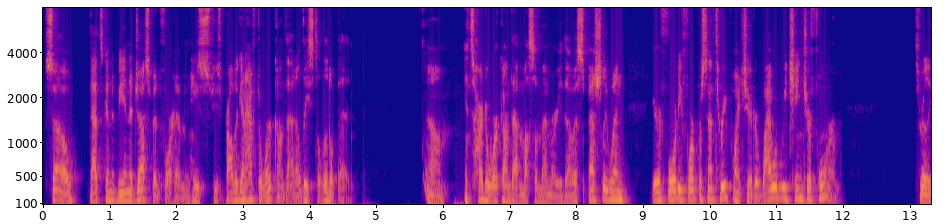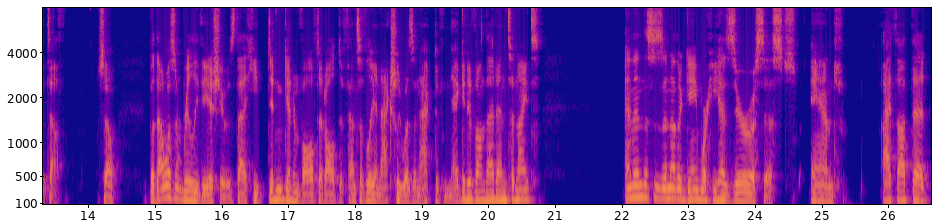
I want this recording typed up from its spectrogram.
So that's going to be an adjustment for him, and he's he's probably going to have to work on that at least a little bit. Um, it's hard to work on that muscle memory though, especially when you're a 44% three point shooter. Why would we change your form? It's really tough. So, but that wasn't really the issue, is that he didn't get involved at all defensively and actually was an active negative on that end tonight. And then this is another game where he has zero assists. And I thought that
